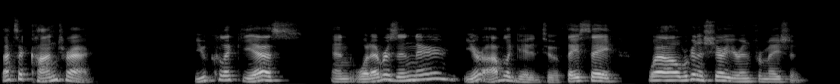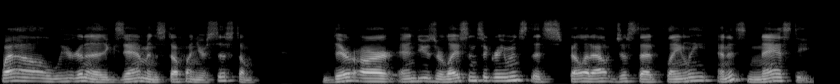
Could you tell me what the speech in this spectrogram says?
That's a contract. You click yes, and whatever's in there, you're obligated to. If they say, "Well, we're going to share your information," well, we're going to examine stuff on your system. There are end user license agreements that spell it out just that plainly, and it's nasty.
